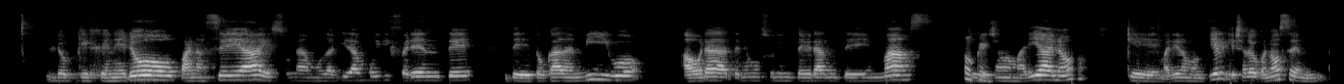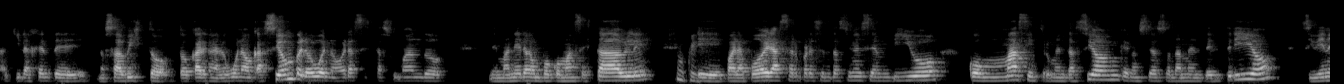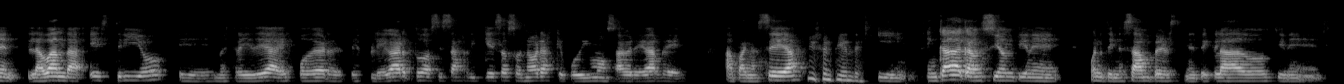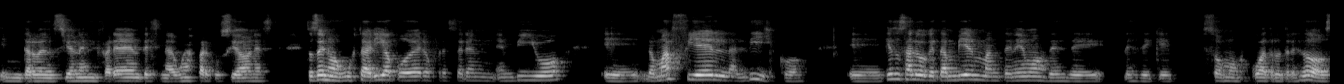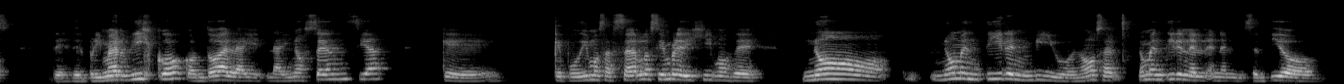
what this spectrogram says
lo que generó Panacea es una modalidad muy diferente de tocada en vivo. Ahora tenemos un integrante más, que se llama Mariano, que Mariano Montiel, que ya lo conocen, aquí la gente nos ha visto tocar en alguna ocasión, pero bueno, ahora se está sumando de manera un poco más estable, eh, para poder hacer presentaciones en vivo con más instrumentación, que no sea solamente el trío. Si bien la banda es trío, eh, nuestra idea es poder desplegar todas esas riquezas sonoras que pudimos agregarle a Panacea. Y se entiende. Y en cada canción tiene, bueno, tiene samplers, tiene teclados, tiene, tiene intervenciones diferentes, tiene algunas percusiones. Entonces nos gustaría poder ofrecer en, en vivo eh, lo más fiel al disco. Eh, que eso es algo que también mantenemos desde, desde que somos 432, desde el primer disco, con toda la, la inocencia que, que, pudimos hacerlo, siempre dijimos de no, no mentir en vivo, ¿no? O sea, no mentir en el, en el sentido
